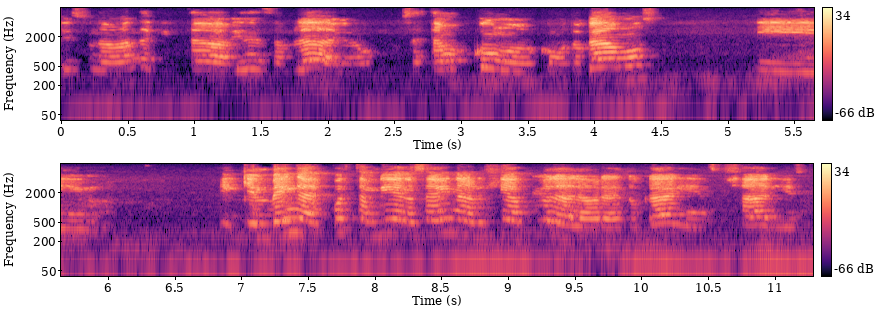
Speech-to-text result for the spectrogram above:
es una banda que está bien ensamblada, que o sea, estamos cómodos como tocamos. Y, y quien venga después también, o sea, hay una energía piola a la hora de tocar y ensayar y eso.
